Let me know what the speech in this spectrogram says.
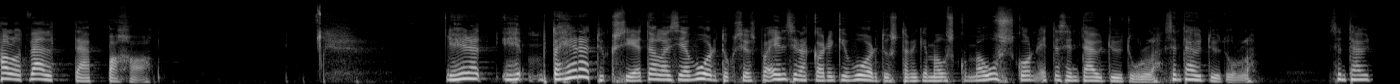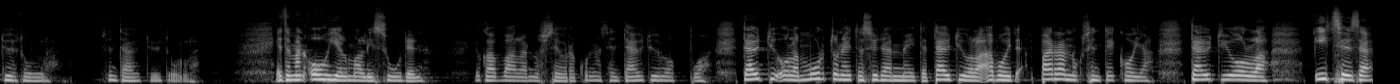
haluat välttää pahaa. Ja herät, he, mutta herätyksiä tällaisia vuodatuksia, jospa ensirakkaudenkin vuodatusta, mikä mä uskon, mä uskon, että sen täytyy tulla. Sen täytyy tulla. Sen täytyy tulla. Sen täytyy tulla. Ja tämän ohjelmallisuuden joka on vallannut seurakunnan, sen täytyy loppua. Täytyy olla murtuneita sydämeitä, täytyy olla avoita parannuksen tekoja, täytyy olla itsensä ö,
